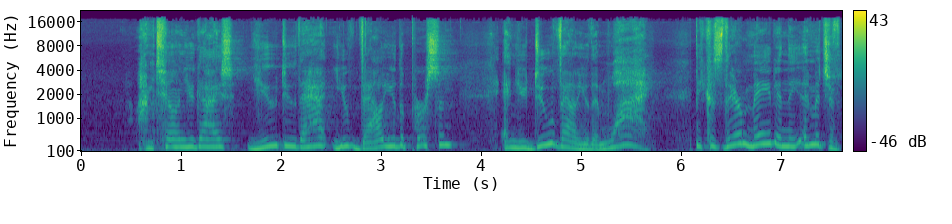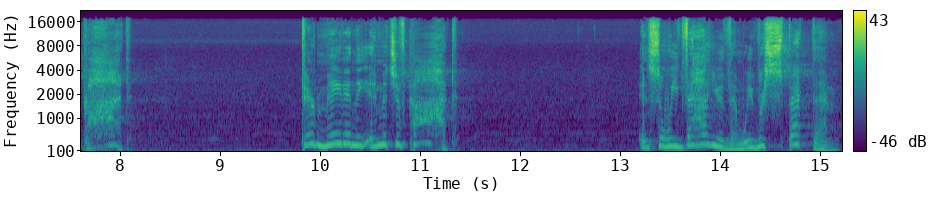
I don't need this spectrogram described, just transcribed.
I'm telling you guys, you do that, you value the person, and you do value them. Why? Because they're made in the image of God. They're made in the image of God. And so we value them, we respect them.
